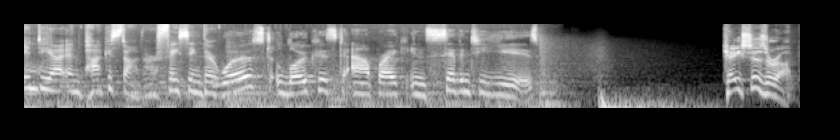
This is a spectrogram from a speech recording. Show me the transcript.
India and Pakistan are facing their worst locust outbreak in 70 years. Cases are up.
